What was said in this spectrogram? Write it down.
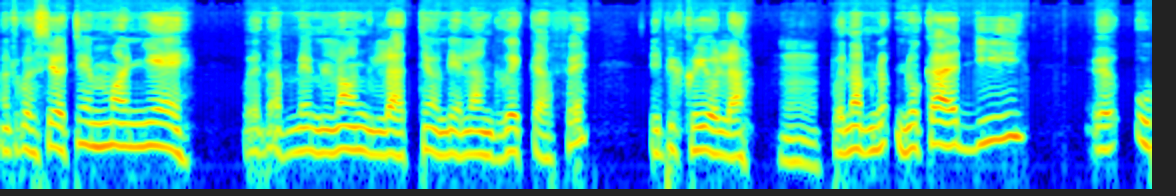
entre certaines manières, par exemple, même langue latin, mais langue grecque qu'a fait, et puis créole là. Mhm. Par exemple, nous- qu'a dit, euh, ou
